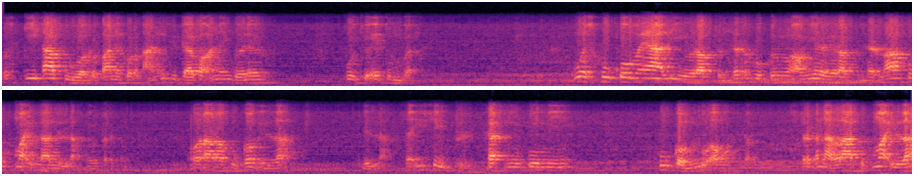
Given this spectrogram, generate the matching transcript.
Terus kita dua rupanya Quran itu tidak kok nih gue pucuk itu mbak. Wes hukumnya Ali ora bener, hukum Muawiyah ora bener. Lah hukma illa lillah nih terkenal. Orang hukum illa lillah. Saya sing berhak ngukumi hukum lu Allah terkenal la hukma illa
